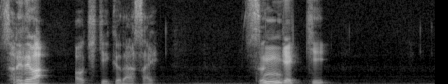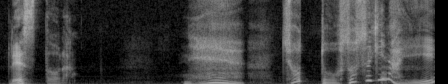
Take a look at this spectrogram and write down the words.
それではお聞きください。寸劇レストラン。ねえちょっと遅すぎない？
